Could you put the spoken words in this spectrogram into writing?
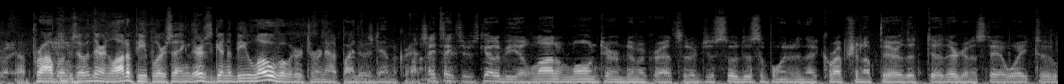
right. uh, problems over there, and a lot of people are saying there's going to be low voter turnout by those Democrats. I think there. there's got to be a lot of long-term Democrats that are just so disappointed in that corruption up there that uh, they're going to stay away too.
